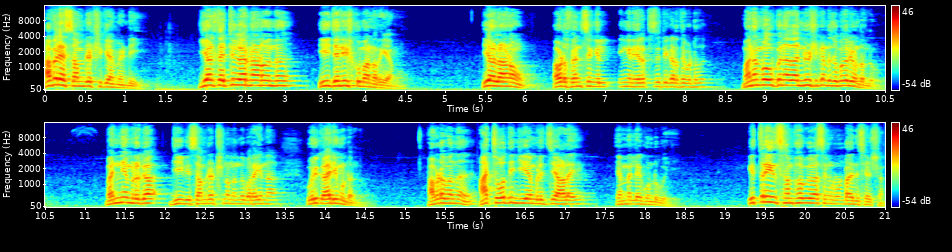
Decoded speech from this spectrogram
അവരെ സംരക്ഷിക്കാൻ വേണ്ടി ഇയാൾ തെറ്റുകാരനാണോ എന്ന് ഈ ജനീഷ് കുമാറിന് അറിയാമോ ഇയാളാണോ അവിടെ ഫെൻസിങ്ങിൽ ഇങ്ങനെ ഇലക്ട്രിസിറ്റി കടത്തിവിട്ടത്? വനം വകുപ്പിന് അത് അന്വേഷിക്കേണ്ട ചുമതലയുണ്ടല്ലോ. വന്യമൃഗ ജീവി സംരക്ഷണം എന്ന് പറയുന്ന ഒരു കാര്യമുണ്ടല്ലോ. അവിടെ വന്ന് ആ ചോദ്യം ചെയ്യാൻ വിളിച്ച ആളെ എം എൽ എ കൊണ്ടുപോയി. ഇത്രയും സംഭവവികാസങ്ങൾ ഉണ്ടായതിനു ശേഷം.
